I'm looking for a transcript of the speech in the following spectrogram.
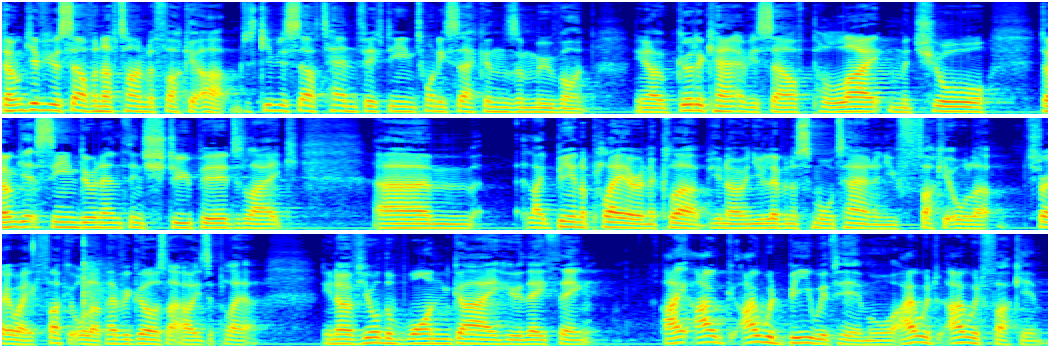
don't give yourself enough time to fuck it up. Just give yourself 10 15 20 seconds and move on. You know good account of yourself polite mature. Don't get seen doing anything stupid like um, like being a player in a club, you know, and you live in a small town and you fuck it all up straight away. Fuck it all up. Every girl's like, oh, he's a player. You know, if you're the one guy who they think, I, I, I would be with him or I would, I would fuck him.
